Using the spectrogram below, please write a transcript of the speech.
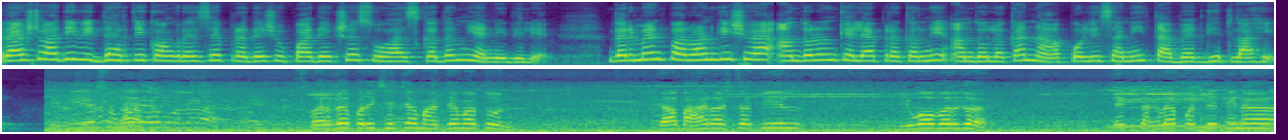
राष्ट्रवादी विद्यार्थी काँग्रेसचे प्रदेश उपाध्यक्ष सुहास कदम यांनी दिली आहे. दरम्यान परवानगीशिवाय आंदोलन केल्याप्रकरणी आंदोलकांना पोलिसांनी ताब्यात घेतलं आहे. स्पर्धा परीक्षेच्या माध्यमातून त्या महाराष्ट्रातील युवा वर्ग एक चांगल्या पद्धतीनं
